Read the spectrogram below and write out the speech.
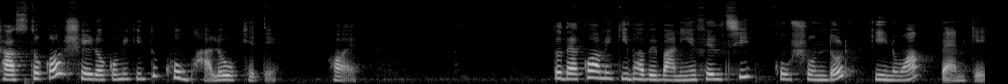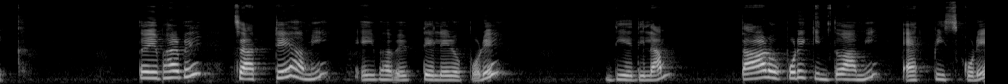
স্বাস্থ্যকর সেই রকমই কিন্তু খুব ভালোও খেতে হয়। তো দেখো আমি কীভাবে বানিয়ে ফেলছি, খুব সুন্দর। Quinoa pancake. তো এভাবে চারটে আমি এইভাবে তেলের ওপরে দিয়ে দিলাম। তার ওপরে কিন্তু আমি এক পিস করে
